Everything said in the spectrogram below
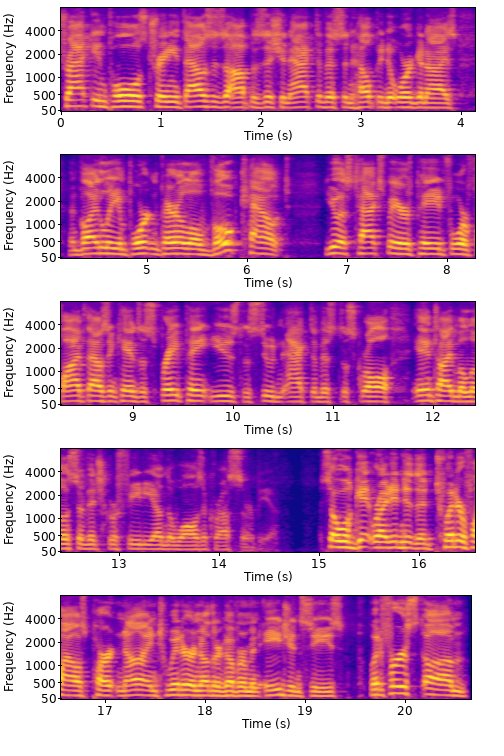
tracking polls, training thousands of opposition activists, and helping to organize and vitally important parallel vote count U.S. taxpayers paid for 5,000 cans of spray paint used the student activists to scrawl anti Milosevic graffiti on the walls across Serbia. So we'll get right into the Twitter files, part nine Twitter and other government agencies. But first, um,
